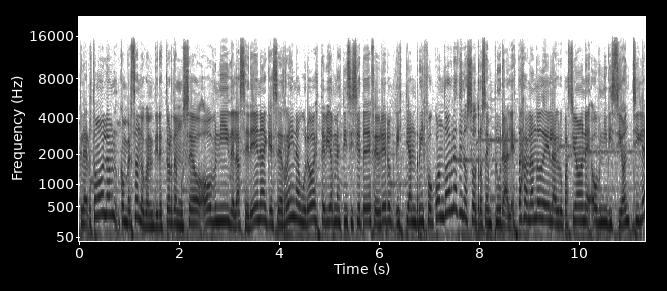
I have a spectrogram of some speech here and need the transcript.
Claro, estamos hablan- conversando con el director del Museo OVNI de La Serena, que se reinauguró este viernes 17 de febrero, Cristian Rifo. Cuando hablas de nosotros en plural, ¿estás hablando de la agrupación OVNIVisión Chile?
